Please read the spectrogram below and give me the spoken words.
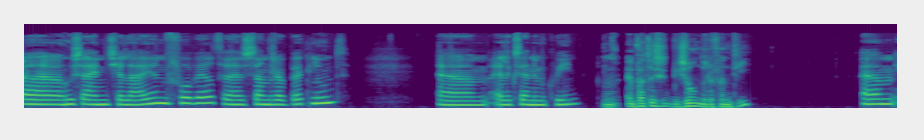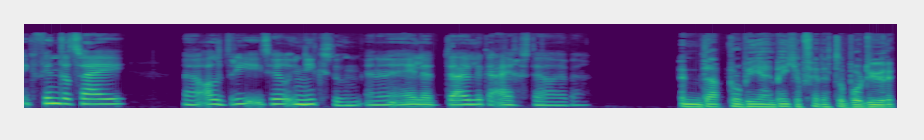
Eh, Hussein Chalayan bijvoorbeeld, eh, Sandra Backlund, ehm, Alexander McQueen. En wat is het bijzondere van die? Ehm, ik vind dat zij eh, alle drie iets heel unieks doen. En een hele duidelijke eigen stijl hebben. En daar probeer jij een beetje op verder te borduren...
